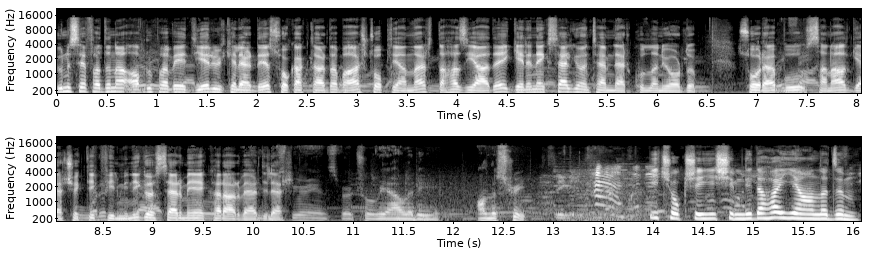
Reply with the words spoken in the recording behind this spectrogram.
UNICEF adına Avrupa ve diğer ülkelerde sokaklarda bağış toplayanlar daha ziyade geleneksel yöntemler kullanıyordu. Sonra bu sanal gerçeklik filmini göstermeye karar verdiler. Birçok şeyi şimdi daha iyi anladım.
